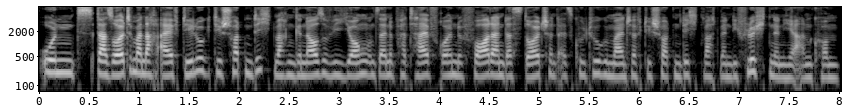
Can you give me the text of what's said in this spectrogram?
und da sollte man nach AfD-Logik die Schotten dicht machen, genauso wie Jong und seine Parteifreunde fordern, dass Deutschland als Kulturgemeinschaft die Schotten dicht macht, wenn die Flüchtenden hier ankommen,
